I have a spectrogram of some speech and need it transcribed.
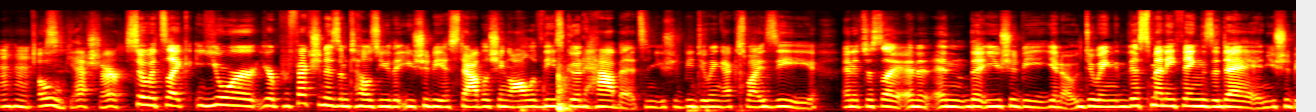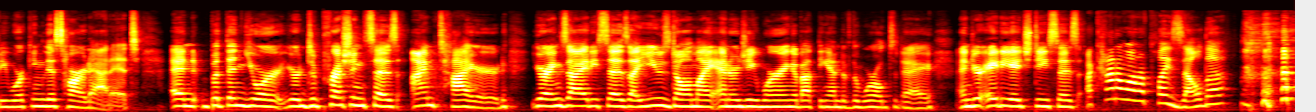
Mm-hmm. Oh yeah, sure. So it's like your your perfectionism tells you that you should be establishing all of these good habits and you should be doing XYZ and it's just like and and that you should be, you know, doing this many things a day and you should be working this hard at it. And but then your your depression says I'm tired. Your anxiety says I used all my energy worrying about the end of the world today. And your ADHD says I kind of want to play Zelda.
